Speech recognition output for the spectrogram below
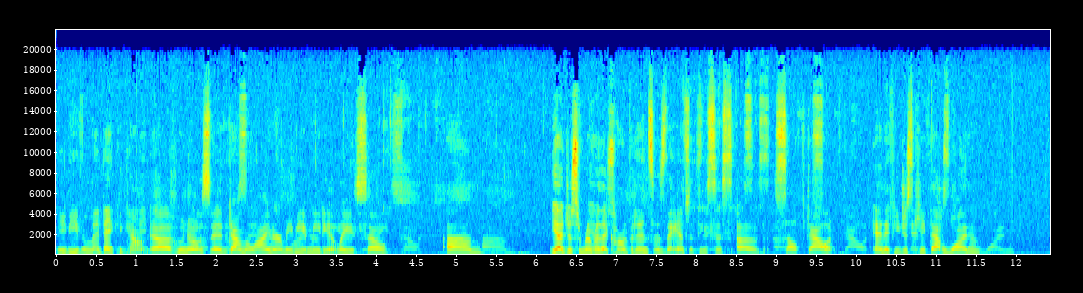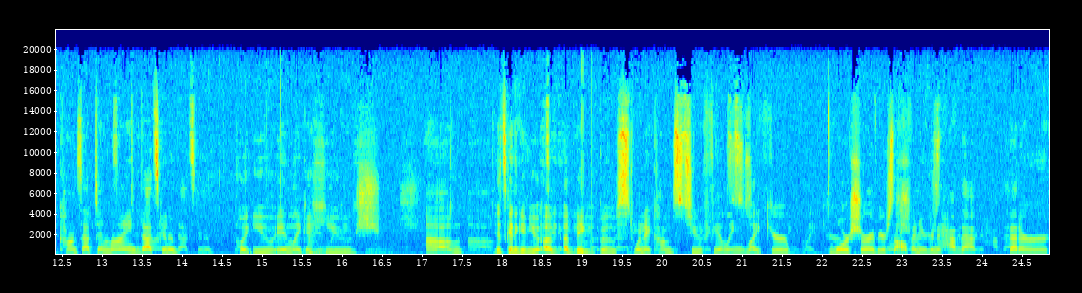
maybe even my bank account. Uh, who knows, uh, down the line or maybe immediately. So, um, yeah, just remember that confidence is the antithesis of self doubt. And if you just keep that one concept in mind, that's going to put you in like a huge, um, it's going to give you a, a big boost when it comes to feeling like you're more sure of yourself and you're going to have that better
